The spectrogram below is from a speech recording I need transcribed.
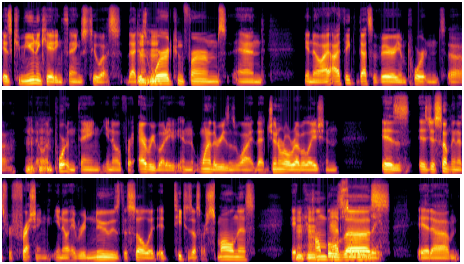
is communicating things to us that His Mhm. Word confirms and. You know, I, I think that's a very important, uh, you know, Mhm. important thing, you know, for everybody. And one of the reasons why that general revelation is is just something that's refreshing. You know, it renews the soul. It, it teaches us our smallness. It Mhm. humbles Absolutely. us. It um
